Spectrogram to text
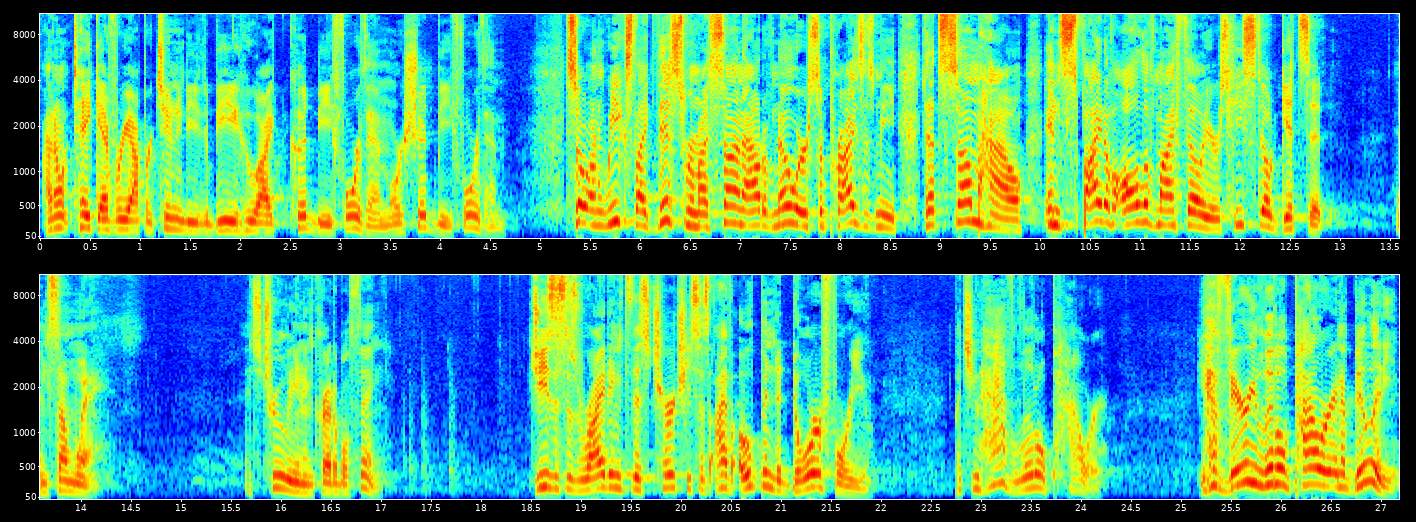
I don't take every opportunity to be who I could be for them or should be for them. So, on weeks like this, where my son out of nowhere surprises me that somehow, in spite of all of my failures, he still gets it in some way, it's truly an incredible thing. Jesus is writing to this church. He says, I've opened a door for you but you have little power. You have very little power and ability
